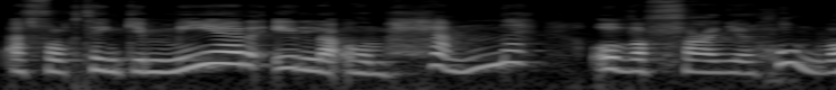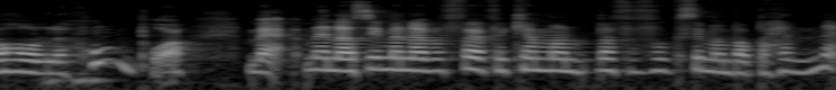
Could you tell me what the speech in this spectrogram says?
att folk tänker mer illa om henne och vad fan gör hon? Vad håller hon på med? Men alltså jag menar varför, kan man, varför fokuserar man bara på henne?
